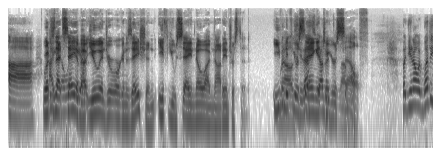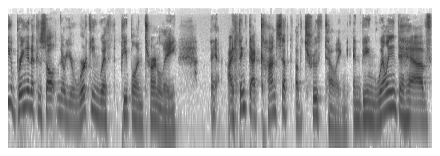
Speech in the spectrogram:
Uh, what does that say about you and your organization if you say no i'm not interested? Even well, if you're see, saying it to yourself but you know, whether you bring in a consultant or you're working with people internally, I think that concept of truth telling and being willing to have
